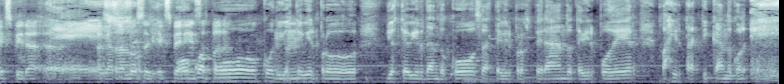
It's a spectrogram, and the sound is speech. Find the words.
expirar, uh, agarrar las experiencias Poco a para poco, Dios, Ujú. te va a ir pro- Dios te va a ir dando cosas, te va a ir prosperando, te va a ir poder, vas a ir practicando con... ¡Ey,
